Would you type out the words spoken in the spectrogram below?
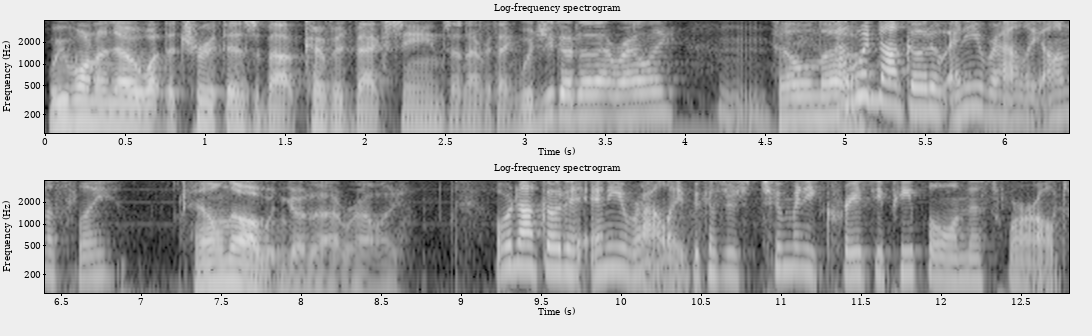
We want to know what the truth is about COVID vaccines and everything. Would you go to that rally? Hell no. I would not go to any rally, honestly. Hell no, I wouldn't go to that rally. I would not go to any rally because there's too many crazy people in this world.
